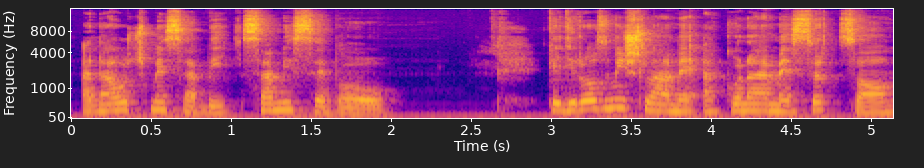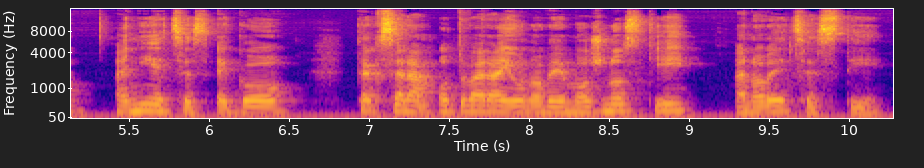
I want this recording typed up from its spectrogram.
a naučme sa byť sami sebou. Keď rozmýšľame a konáme srdcom a nie cez ego, tak sa nám otvárajú nové možnosti a nové cesty.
